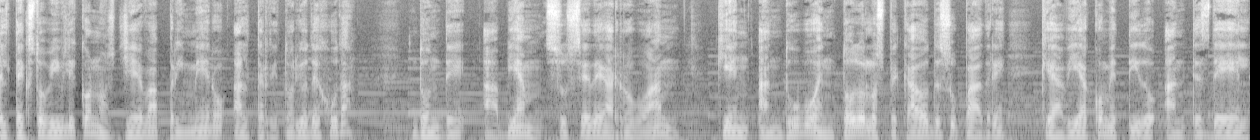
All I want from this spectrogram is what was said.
El texto bíblico nos lleva primero al territorio de Judá, donde Abiam sucede a Roboam, quien anduvo en todos los pecados de su padre que había cometido antes de él,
